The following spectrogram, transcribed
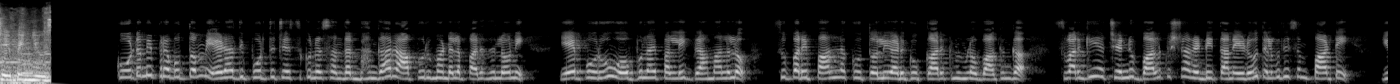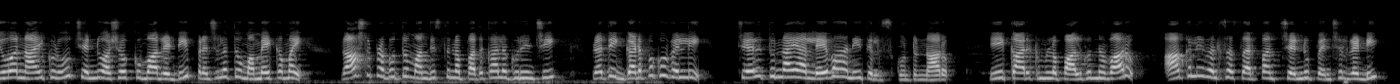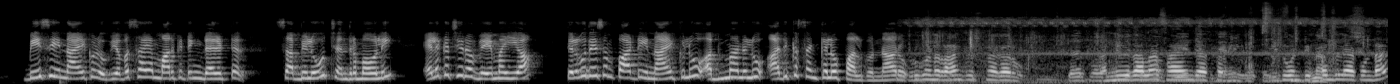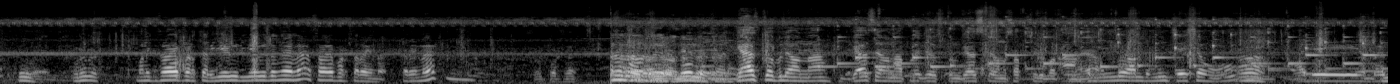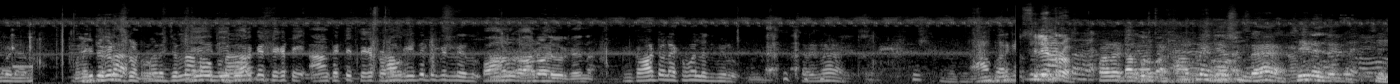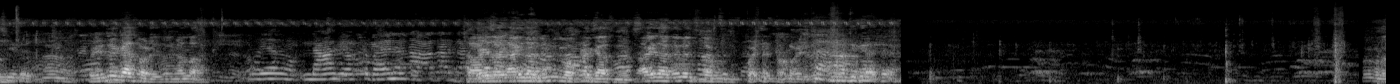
JP news. కూటమి ప్రభుత్వం ఏడాది పూర్తి చేసుకున్న సందర్భంగా రాపూరు మండల పరిధిలోని ఏపూరు ఓబులాయ్పల్లి గ్రామాలలో సుపరిపాలనకు తొలి అడుగు కార్యక్రమంలో భాగంగా స్వర్గీయ చెన్ను బాలకృష్ణారెడ్డి తనయుడు తెలుగుదేశం పార్టీ యువ నాయకుడు చెన్ను అశోక్ కుమార్ రెడ్డి ప్రజలతో మమేకమై రాష్ట్ర ప్రభుత్వం అందిస్తున్న పథకాల గురించి ప్రతి గడపకు వెళ్ళి చేరుతున్నాయా లేవా అని తెలుసుకుంటున్నారు. ఈ కార్యక్రమంలో పాల్గొన్న వారు ఆకలి వలస సర్పంచ్ చెన్ను పెంచల్ రెడ్డి బీసీ నాయకుడు వ్యవసాయ మార్కెటింగ్ డైరెక్టర్ సభ్యులు చంద్రమౌళి ఎలకచిర వేమయ్య తెలుగుదేశం పార్టీ నాయకులు అభిమానులు అధిక సంఖ్యలో పాల్గొన్నారు. రామకృష్ణ గారు అన్ని విధాలా సహాయం చేస్తారు ఎటువంటి ఇబ్బంది లేకుండా మనకి సహాయపడతారు. ఏ ఏ విధంగా అయినా సహాయపడతారు ఆయన. సరేనా? గ్యాస్ డబ్బులు ఏమన్నా? గ్యాస్ ఏమన్నా అప్లై చేసుకుని గ్యాస్ ఏమన్నా సబ్సిడీ పడుతున్నాయా ముందు అంత ముందు చేసాము అది మన జిల్లా నీ వరకే టికెట్ ఆమెకైతే టికెట్. నాకైతే టికెట్ లేదు. ఇంకా ఆటో లెక్కవలేదు మీరు. సరేనా? అప్లై చేస్తుండే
